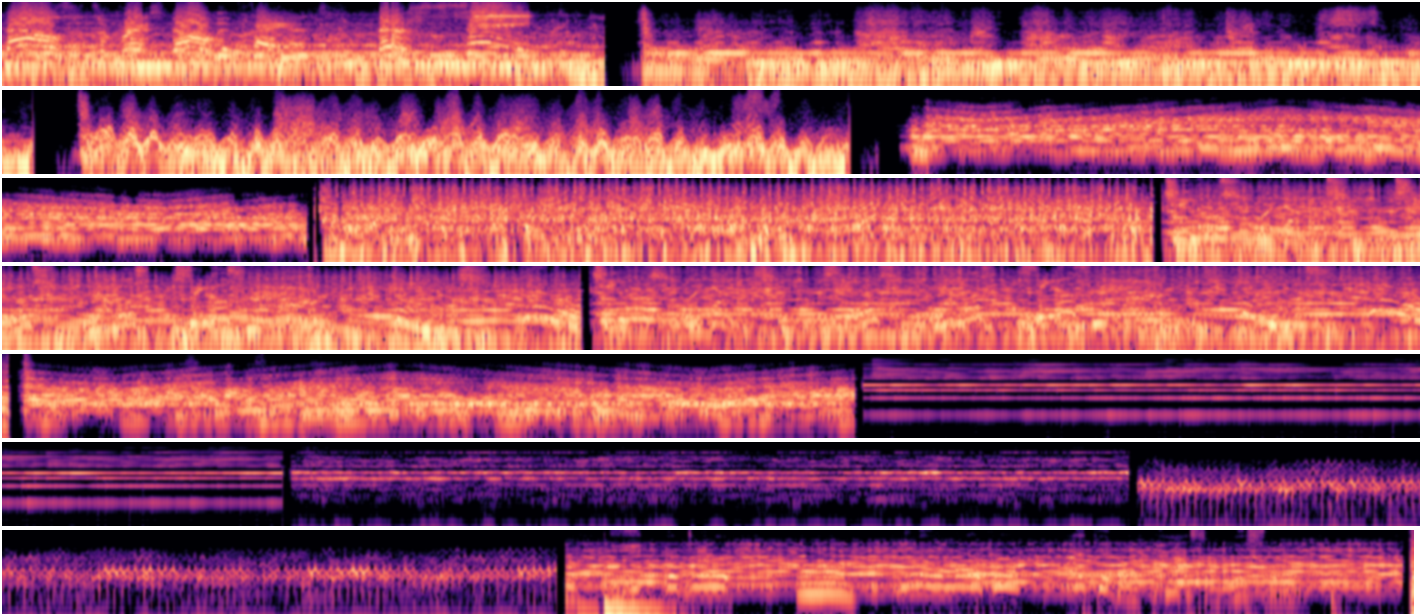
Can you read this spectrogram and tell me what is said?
Thousands of Rex Velvet fans that are seeing the dirt? Oh, you know, Marker, I think I'll pass on this one.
